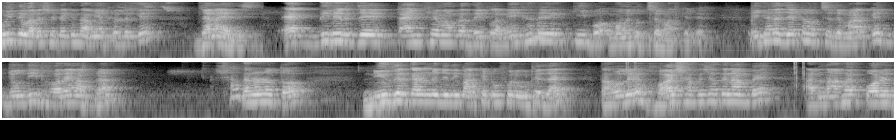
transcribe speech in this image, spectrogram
হইতে পারে, সেটা কিন্তু আমি আপনাদেরকে জানাই দিছি। একদিনের যে টাইম ফ্রেম আমরা দেখলাম, এখানে কি মনে হচ্ছে মার্কেটের এখানে যেটা হচ্ছে যে মার্কেট যদি ধরেন আপনার, সাধারণত নিউজের কারণে যদি মার্কেট উপরে উঠে যায়, তাহলে হয় সাথে সাথে নামবে আর না হয় পরের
